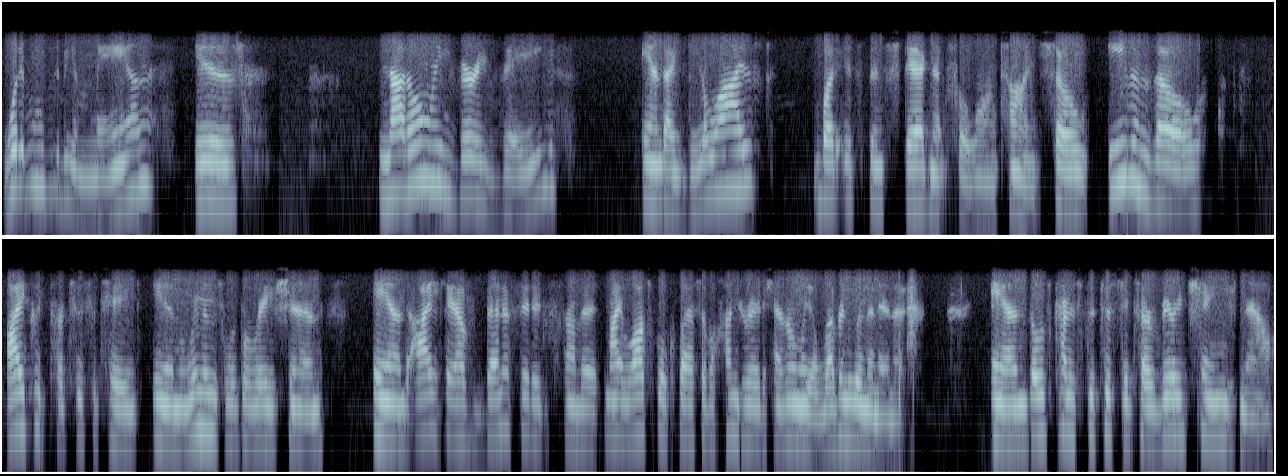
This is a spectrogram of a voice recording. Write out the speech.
what it means to be a man is not only very vague and idealized, but it's been stagnant for a long time. So even though I could participate in women's liberation and I have benefited from it, my law school class of 100 had only 11 women in it. And those kind of statistics are very changed now.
